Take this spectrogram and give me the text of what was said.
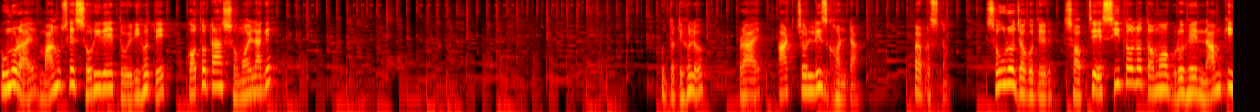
পুনরায় মানুষের শরীরে তৈরি হতে কতটা সময় লাগে? উত্তরটি হলো প্রায় আটচল্লিশ ঘণ্টা। প্রশ্ন, সৌরজগতের সবচেয়ে শীতলতম গ্রহের নাম কি?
